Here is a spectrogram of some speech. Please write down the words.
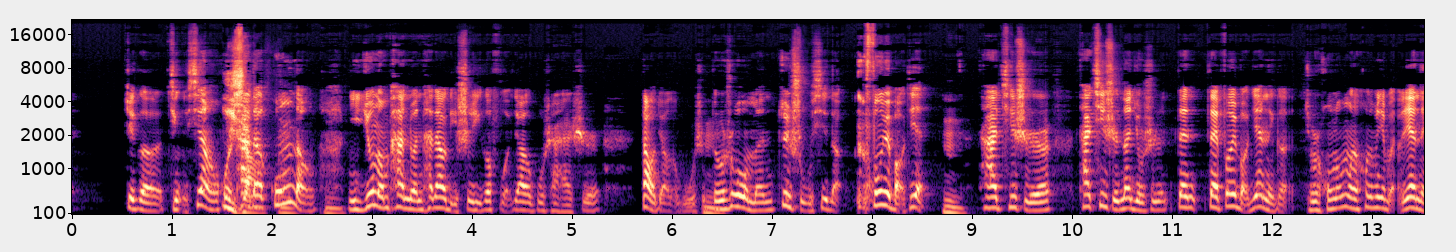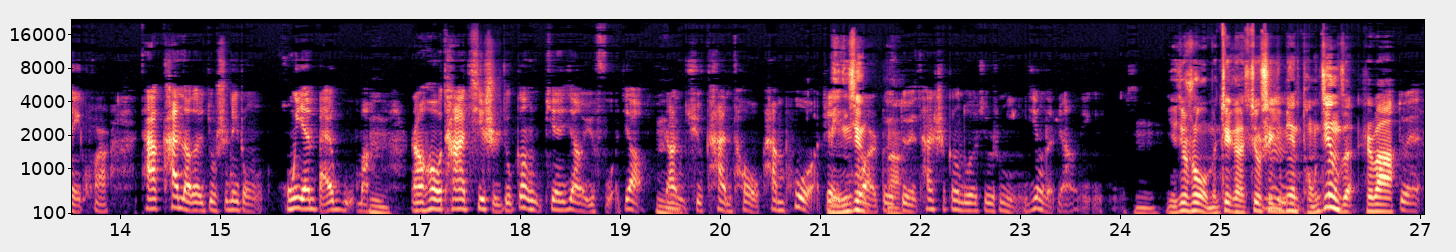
这个景象或者它的功能，你就能判断它到底是一个佛教的故事还是道教的故事。比如说我们最熟悉的《风月宝鉴》，嗯，它其实它其实呢就是在在《风月宝鉴》那个就是《红楼梦》《风月宝鉴》那一块儿。他看到的就是那种红颜白骨嘛，然后他其实就更偏向于佛教，让你去看透、看破这一块儿。对对，它是更多就是明镜的这样的一个东西。嗯，也就是说，我们这个就是一面铜镜子，是吧？对，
